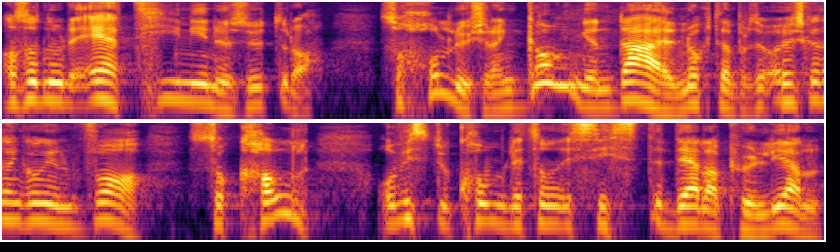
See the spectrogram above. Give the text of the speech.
Altså, når det er ti minus ute, da, så holder jo ikke den gangen der nok temperatur. Og jeg husker at den gangen var så kald, og hvis du kom litt sånn i siste del av puljen,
